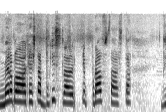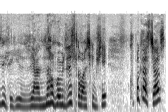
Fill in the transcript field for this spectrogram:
merhaba arkadaşlar. Bugün sizlerle birlikte Brawl Stars'ta video çekiyoruz. Yani ne yapabiliriz ki başka bir şey. Kupa kasacağız.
